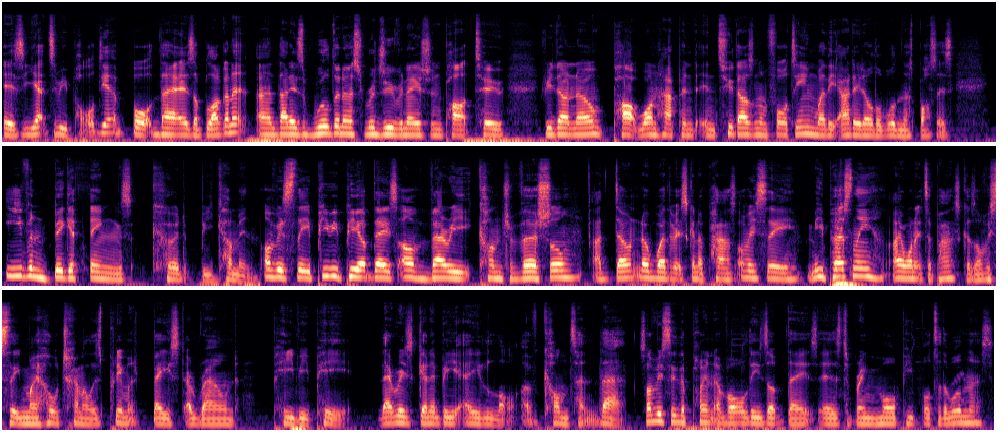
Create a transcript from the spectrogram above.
It's yet to be pulled yet, but there is a blog on it, and that is Wilderness Rejuvenation Part 2. If you don't know, Part 1 happened in 2014 where they added all the wilderness bosses. Even bigger things could be coming. Obviously, PvP updates are very controversial. I don't know whether it's going to pass. Obviously, me personally, I want it to pass because obviously my whole channel is pretty much based around PvP, there is going to be a lot of content there. So obviously the point of all these updates is to bring more people to the wilderness,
